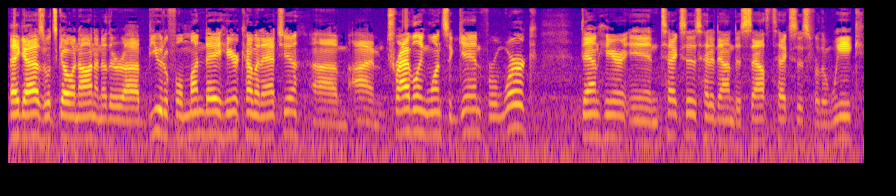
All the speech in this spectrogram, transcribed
Hey guys, what's going on? Another uh, beautiful Monday here coming at you. Um, I'm traveling once again for work down here in Texas, headed down to South Texas for the week.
